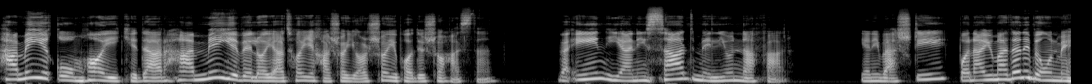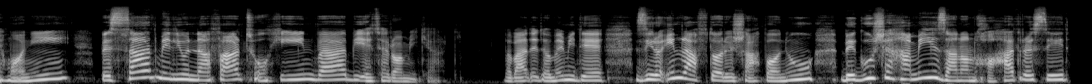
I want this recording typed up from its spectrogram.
همه قوم هایی که در همه ولایت های خشایارشای پادشاه هستند. و این یعنی صد میلیون نفر. یعنی بشتی با نیومدن به اون مهمانی به صد میلیون نفر توهین و بی احترامی کرد. و بعد ادامه میده زیرا این رفتار شهبانو به گوش همه زنان خواهد رسید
